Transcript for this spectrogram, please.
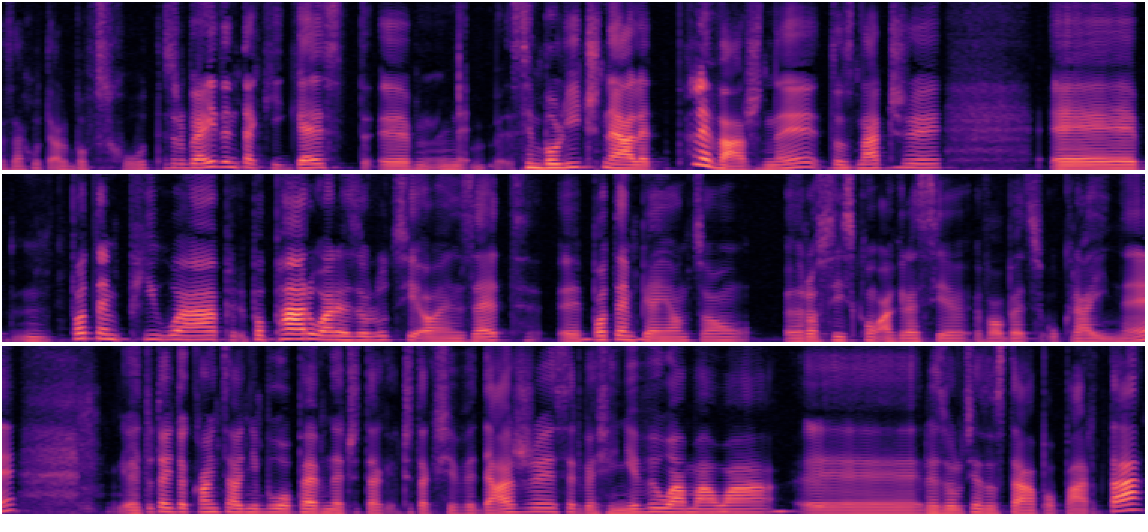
zachód, albo wschód. Zrobiła jeden taki gest ym, symboliczny, ale, ale ważny, to znaczy potępiła, poparła rezolucję ONZ potępiającą rosyjską agresję wobec Ukrainy. E, tutaj do końca nie było pewne, czy tak, czy tak się wydarzy. Serbia się nie wyłamała, e, rezolucja została poparta.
